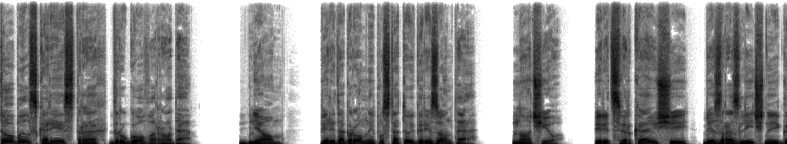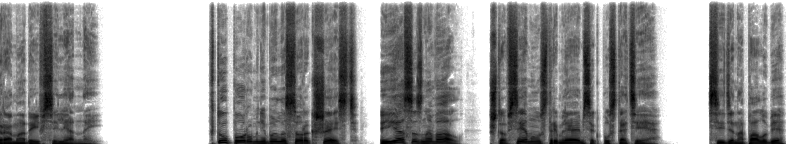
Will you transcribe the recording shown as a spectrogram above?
То был скорее страх другого рода. Днем, перед огромной пустотой горизонта, ночью, перед сверкающей, безразличной громадой Вселенной. В ту пору мне было 46, и я осознавал, что все мы устремляемся к пустоте. Сидя на палубе,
